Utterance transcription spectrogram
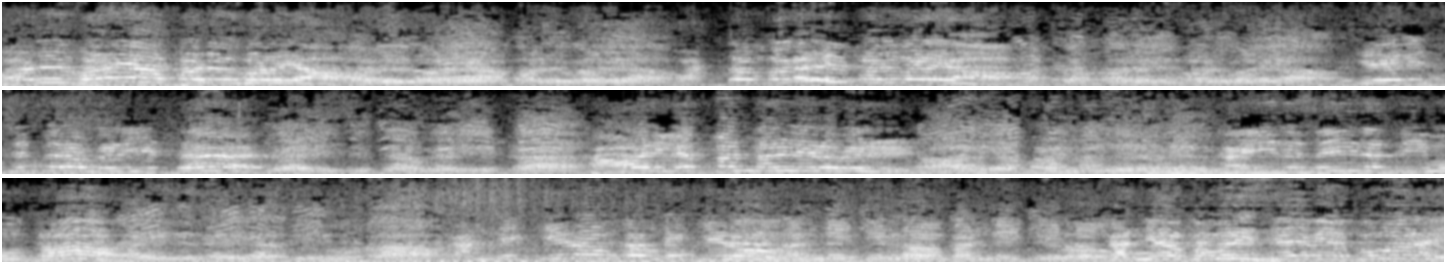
படுகொலையா படுகொலையா? பட்டம் பகலில் படுகொலையா? கேலி சித்திரம் வெளியிட்ட காளியப்பன் கைது செய்த திமுக. கண்டிக்கிறோம் கண்டிக்கிறோம். கன்னியாகுமரி சேவிய குமாரை.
